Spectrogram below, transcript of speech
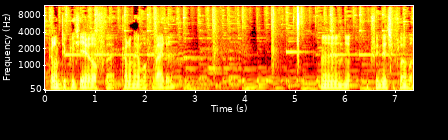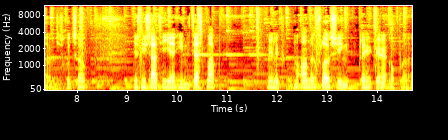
Ik kan hem dupliceren of uh, ik kan hem helemaal verwijderen. En ja, ik vind deze flow wel eventjes goed zo. Dus nu staat hij in de testmap. Wil ik mijn andere flows zien, klik ik weer op,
